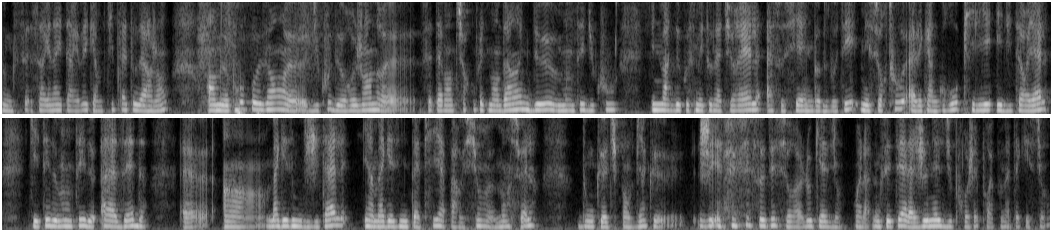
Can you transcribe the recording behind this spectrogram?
Donc Sa- Sarina est arrivée avec un petit plateau d'argent en me proposant euh, du coup de rejoindre euh, cette aventure complètement dingue, de monter du coup une marque de cosméto naturel associée à une box beauté, mais surtout avec un gros pilier éditorial qui était de monter de A à Z euh, un magazine digital et un magazine papier à parution euh, mensuelle. Donc euh, tu penses bien que j'ai tout de suite sauté sur euh, l'occasion. Voilà. Donc c'était à la jeunesse du projet pour répondre à ta question,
